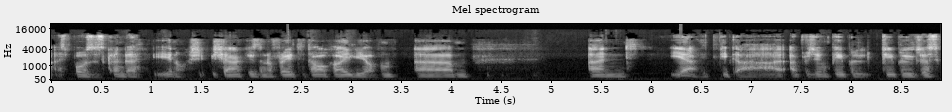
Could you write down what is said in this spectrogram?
I suppose it's kind of you know Shark isn't afraid to talk highly of him, um, and yeah, uh, I presume people people just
